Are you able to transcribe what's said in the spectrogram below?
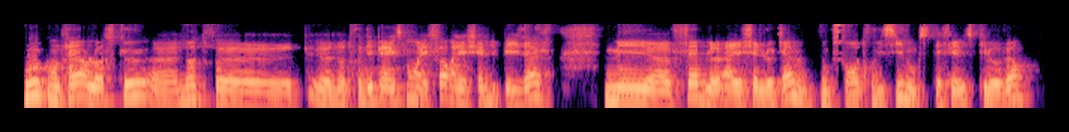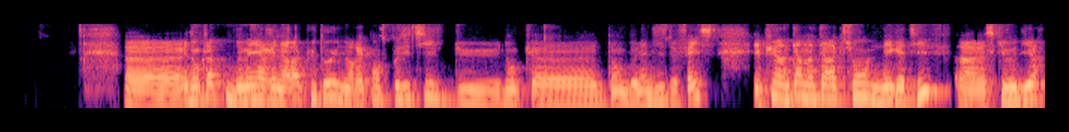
ou au contraire lorsque euh, notre, euh, notre dépérissement est fort à l'échelle du paysage, mais faible à l'échelle locale, donc ce qu'on retrouve ici, donc cet effet spillover, euh, et donc là, de manière générale, plutôt une réponse positive du, donc, euh, donc de l'indice de face. Et puis un terme d'interaction négatif, euh, ce qui veut dire,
